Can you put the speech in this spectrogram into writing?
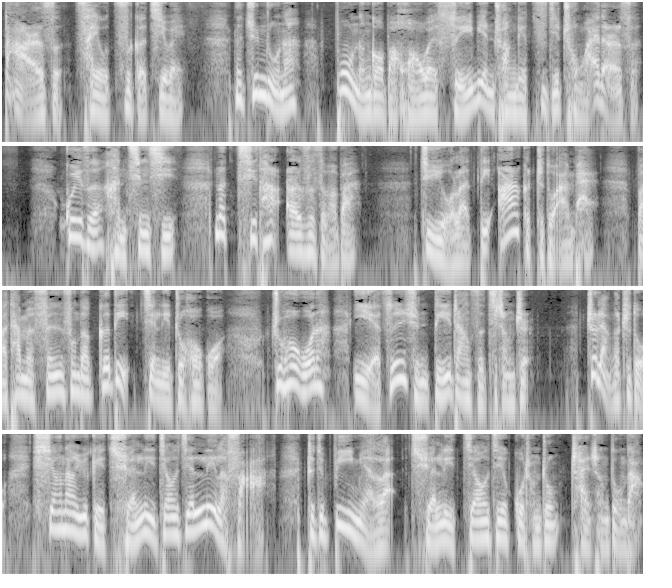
大儿子才有资格继位。那君主呢不能够把皇位随便传给自己宠爱的儿子，规则很清晰。那其他儿子怎么办？就有了第二个制度安排，把他们分封到各地，建立诸侯国。诸侯国呢也遵循嫡长子继承制。这两个制度相当于给权力交接立了法，这就避免了权力交接过程中产生动荡。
